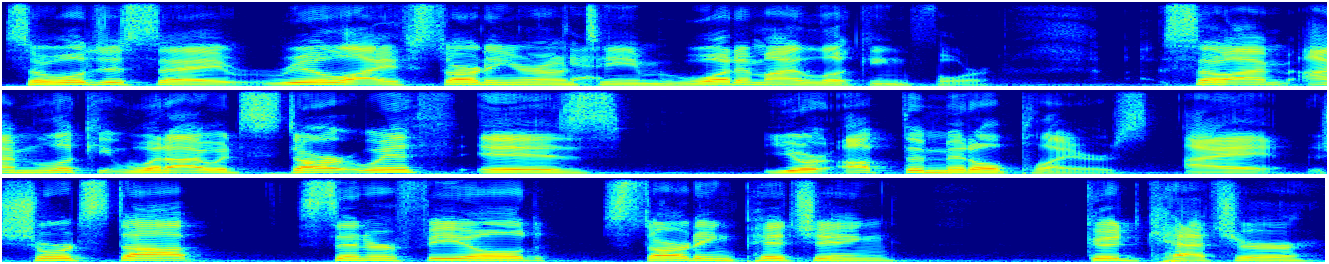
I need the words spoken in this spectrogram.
So we'll just say real life starting your own Okay. team. What am I looking for? So I'm I'm looking. What I would start with is your up the middle players. I shortstop, center field, starting pitching, good catcher.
